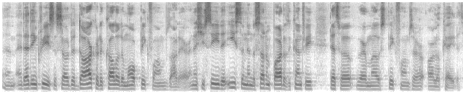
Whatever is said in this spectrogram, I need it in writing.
um, and that increases. So the darker the color, the more pig farms are there. And as you see, the eastern and the southern part of the country, that's where, where most pig farms are, are located.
